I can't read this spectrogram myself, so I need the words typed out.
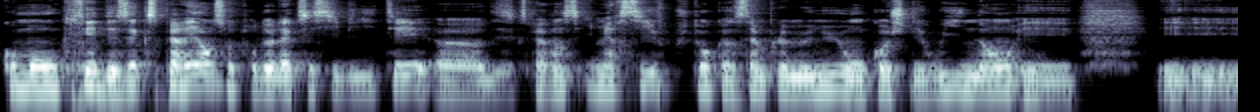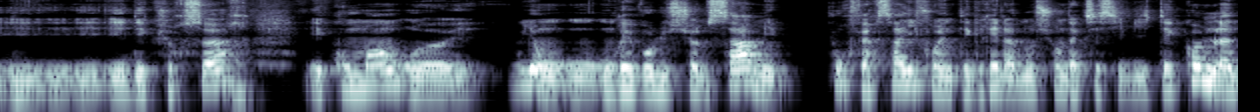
comment on crée des expériences autour de l'accessibilité, euh, des expériences immersives plutôt qu'un simple menu où on coche des oui, non et, des curseurs, et comment, euh, oui, on, on révolutionne ça, mais pour faire ça, il faut intégrer la notion d'accessibilité comme la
